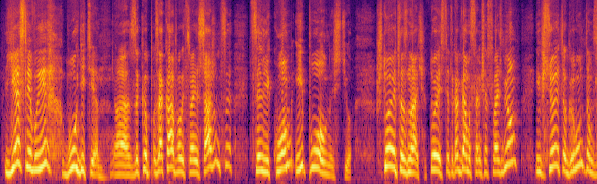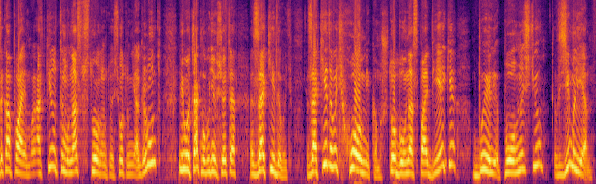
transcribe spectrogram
Если вы будете а, закапывать свои саженцы целиком и полностью, что это значит? То есть это когда мы с вами сейчас возьмем и все это грунтом закопаем, откинутым у нас в сторону. То есть вот у меня грунт, и вот так мы будем все это закидывать. Закидывать холмиком, чтобы у нас побеги были полностью в земле.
